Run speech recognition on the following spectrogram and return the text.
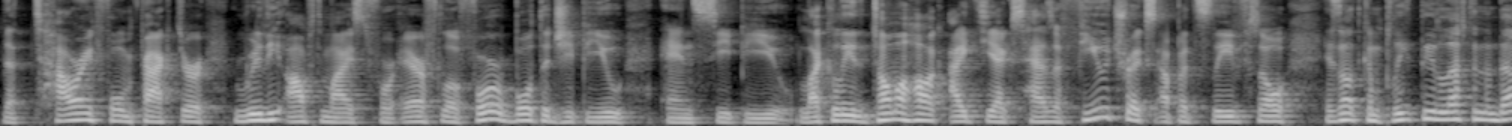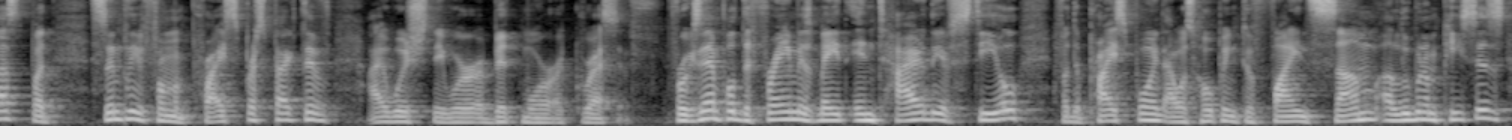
that towering form factor, really optimized for airflow for both the GPU and CPU. Luckily, the Tomahawk ITX has a few tricks up its sleeve, so it's not completely left in the dust, but simply from a price perspective, I wish they were a bit more aggressive. For example, the frame is made entirely of steel. For the price point, I was hoping to find some aluminum pieces,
